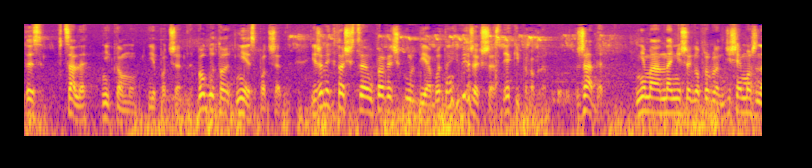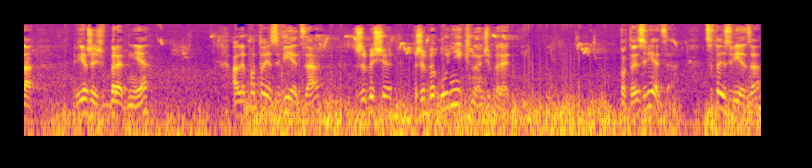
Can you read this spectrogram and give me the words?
To jest wcale nikomu nie potrzebny. Bogu to nie jest potrzebne. Jeżeli ktoś chce uprawiać kult diabła, to niech bierze chrzest. Jaki problem? Żaden. Nie ma najmniejszego problemu. Dzisiaj można wierzyć w brednie, ale po to jest wiedza, żeby, się, żeby uniknąć bredni. Po to jest wiedza. Co to jest wiedza?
